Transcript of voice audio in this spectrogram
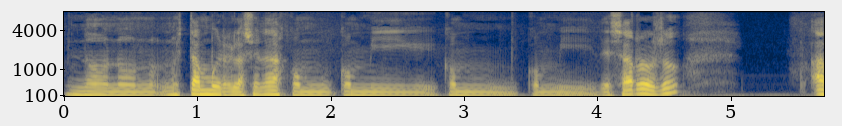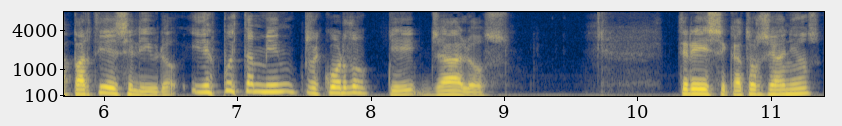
no, no, están muy relacionadas con, mi, con, mi desarrollo a partir de ese libro. Y después también recuerdo que ya a los 13, 14 años,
